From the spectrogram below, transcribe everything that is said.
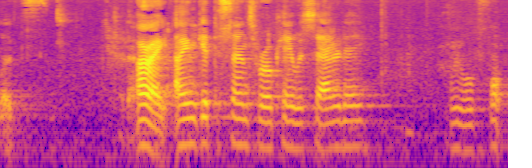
let's. All right, I get the sense we're okay with Saturday? We will, for-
